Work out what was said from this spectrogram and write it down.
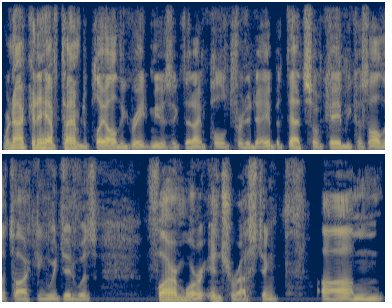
We're not going to have time to play all the great music that I pulled for today, but that's okay because all the talking we did was far more interesting. Um,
